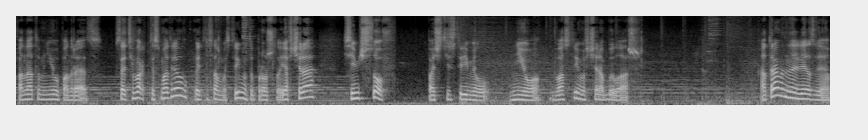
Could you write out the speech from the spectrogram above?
Фанатам Нио понравится. Кстати, Варк, ты смотрел эти самые стримы-то прошлые? Я вчера 7 часов почти стримил Нио. Два стрима вчера было аж. Отравленное лезвие.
